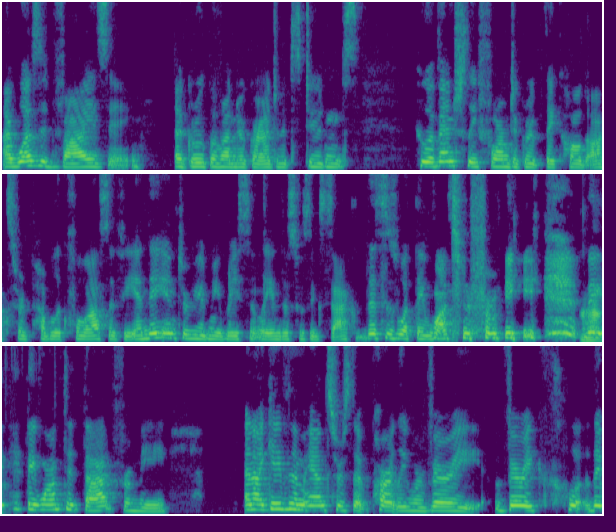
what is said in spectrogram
I was advising a group of undergraduate students who eventually formed a group they called Oxford Public Philosophy. And they interviewed me recently, and this was exactly this is what they wanted from me. Uh-huh. they they wanted that from me. And I gave them answers that partly were very, very. Cl- they,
